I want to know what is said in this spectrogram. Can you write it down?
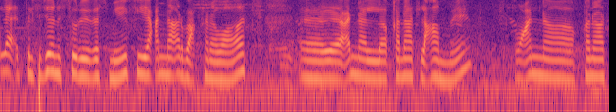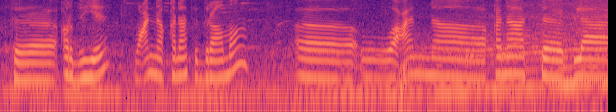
لا, التلفزيون السوري الرسمي. في عنا أربع قنوات آه عنا القناة العامة وعنا قناة آه أرضية وعنا آه وعنا قناة آه، بلا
